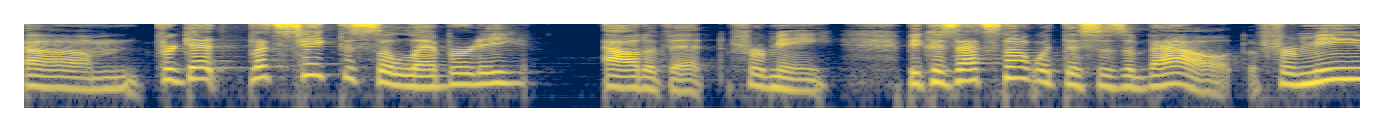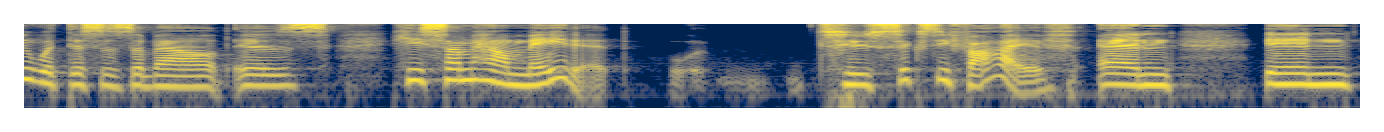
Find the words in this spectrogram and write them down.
um, forget, let's take the celebrity out of it for me because that's not what this is about. For me, what this is about is he somehow made it to 65. And in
